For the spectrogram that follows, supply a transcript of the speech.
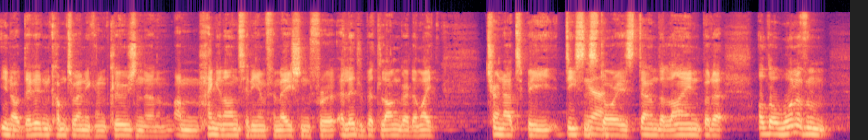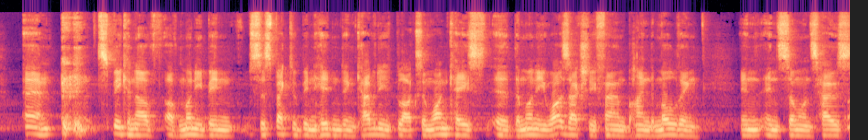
you know they didn't come to any conclusion, and I'm, I'm hanging on to the information for a little bit longer. They might turn out to be decent yeah. stories down the line. But uh, although one of them, um, speaking of, of money being suspected of being hidden in cavity blocks, in one case, uh, the money was actually found behind the molding in, in someone's house.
